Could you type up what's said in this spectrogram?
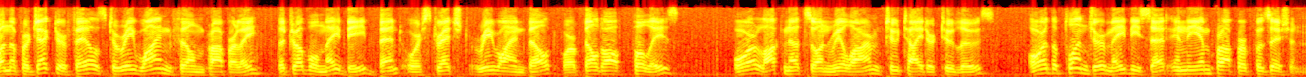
When the projector fails to rewind film properly, the trouble may be bent or stretched rewind belt or belt off pulleys, or lock nuts on reel arm too tight or too loose, or the plunger may be set in the improper position.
